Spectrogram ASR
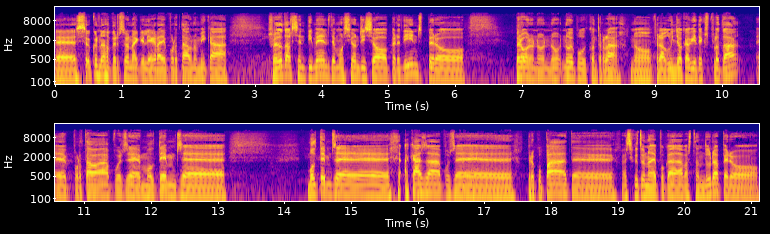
Eh, soc una persona que li agrada portar una mica, sobretot els sentiments, d'emocions i això per dins, però, però bueno, no, no, no ho he pogut controlar. No, per algun lloc havia d'explotar. Eh, portava pues, eh, molt temps... Eh, molt temps eh, a casa pues, eh, preocupat eh, ha sigut una època bastant dura però,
